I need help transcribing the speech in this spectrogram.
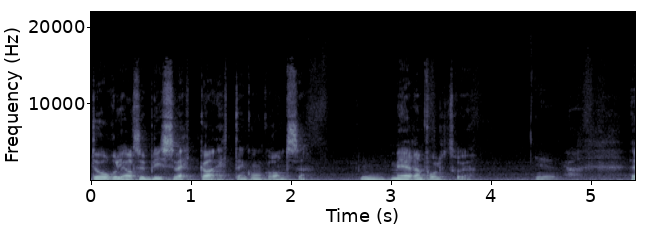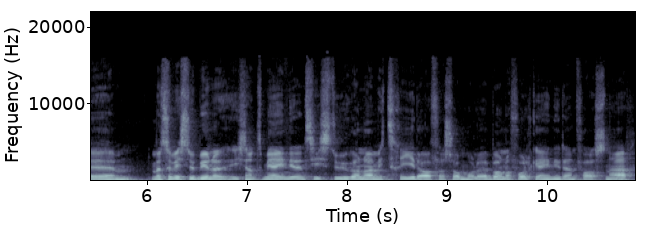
dårlig, altså du blir svekka etter en konkurranse. Mer enn folk tror. Ja. Um, men så hvis du begynner, ikke sant, Vi er inne i den siste uka. Nå er vi tre dager før sommerløpet. og Når folk er inne i den fasen her,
